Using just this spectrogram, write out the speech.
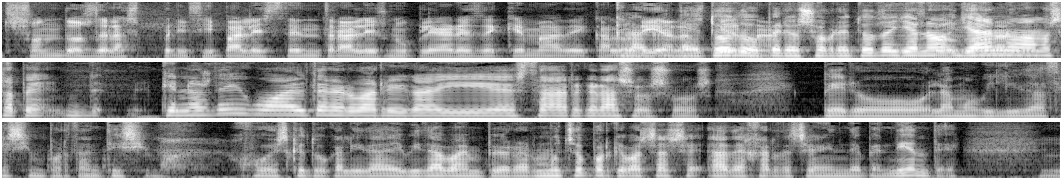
son dos de las principales centrales nucleares de quema de Claro, calorías. de las todo, piernas. pero sobre todo ya no, ya no vamos a... Que nos dé igual tener barriga y estar grasosos, pero la movilidad es importantísima. Jo, es que tu calidad de vida va a empeorar mucho porque vas a, dejar de ser independiente. Mm.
